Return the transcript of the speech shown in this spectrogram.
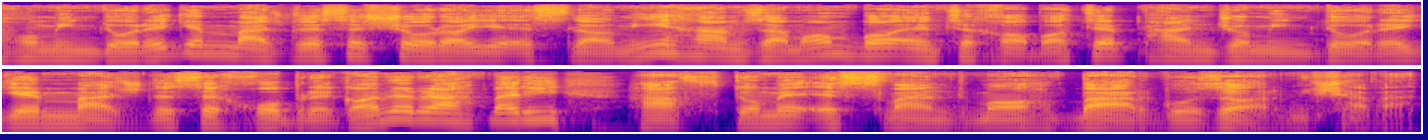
همین دوره مجلس شورای اسلامی همزمان با انتخابات پنجمین دوره مجلس خبرگان رهبری هفتم اسفند ماه برگزار می شود.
